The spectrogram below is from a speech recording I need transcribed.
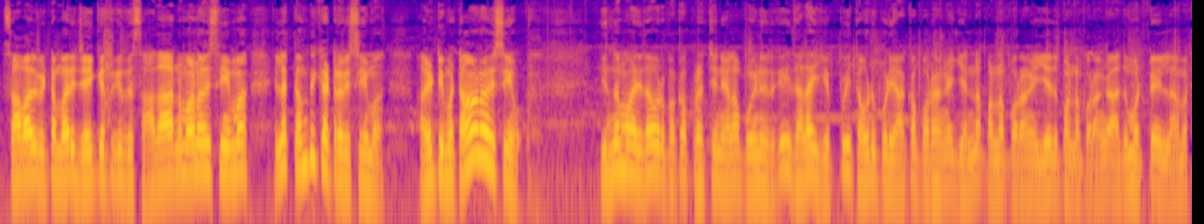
சவால் விட்ட மாதிரி ஜெயிக்கிறதுக்கு இது சாதாரணமான விஷயமா? இல்லை கம்பி கட்டுற விஷயமா? அல்டிமேட்டான விஷயம். இந்த மாதிரி தான் ஒரு பக்கம் பிரச்சனையெல்லாம் போயின்னு இருக்குது இதெல்லாம் எப்படி தவிடுபொடி ஆக்க போகிறாங்க என்ன பண்ண போகிறாங்க ஏது பண்ண போகிறாங்க அது மட்டும் இல்லாமல்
